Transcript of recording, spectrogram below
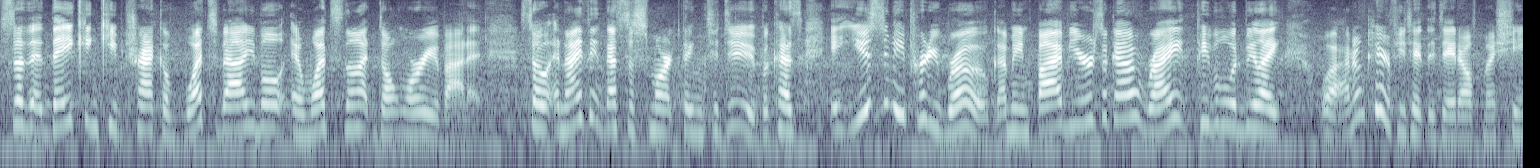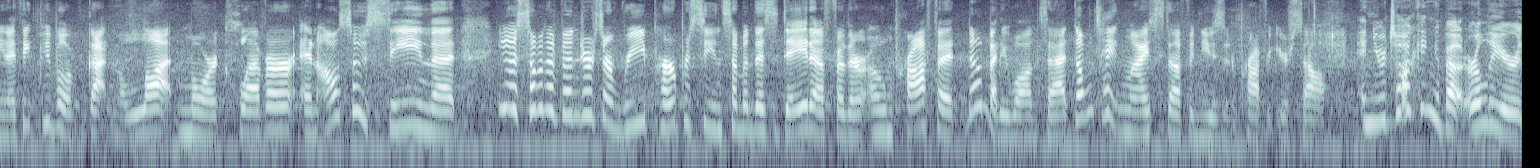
so that they can keep track of what's valuable and what's not, don't worry about it. So, and I think that's a smart thing to do because it used to be pretty rogue. I mean, five years ago, right? People would be like, well, I don't care if you take the data off my machine. I think people have gotten a lot more clever and also seeing that, you know, some of the vendors are repurposing some of this data for their own profit. Nobody wants that. Don't take my stuff and use it to profit yourself. And you're talking about earlier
